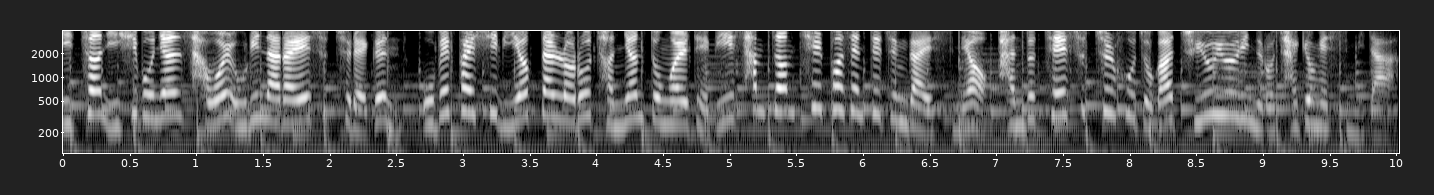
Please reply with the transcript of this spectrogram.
2025년 4월 우리나라의 수출액은 582억 달러로 전년 동월 대비 3.7% 증가했으며 반도체 수출 호조가 주요 요인으로 작용했습니다.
